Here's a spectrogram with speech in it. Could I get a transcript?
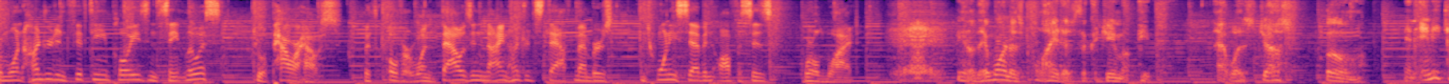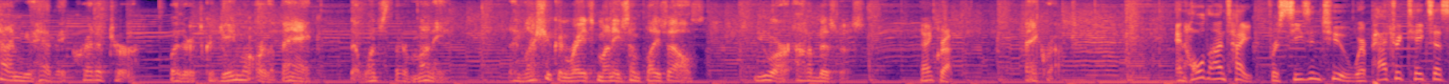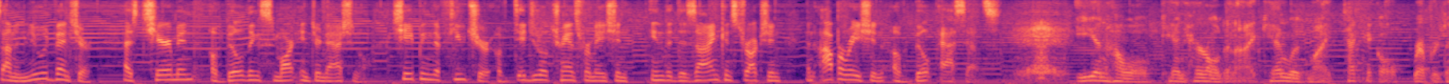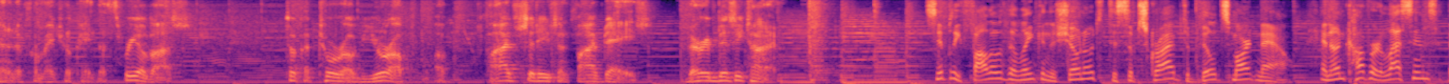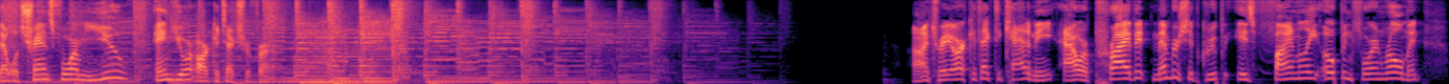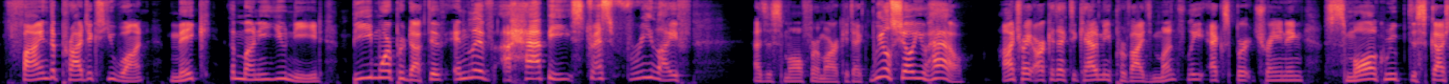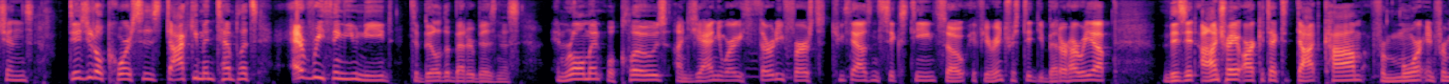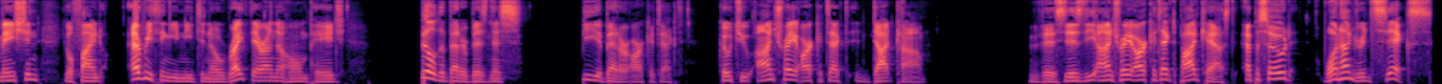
from 150 employees in St. Louis to a powerhouse with over 1,900 staff members and 27 offices worldwide. You know, they weren't as polite as the Kojima people. That was just boom. And anytime you have a creditor, whether it's Kojima or the bank, that wants their money, unless you can raise money someplace else, you are out of business. Bankrupt. Bankrupt. And hold on tight for season two, where Patrick takes us on a new adventure as chairman of Building Smart International, shaping the future of digital transformation in the design, construction, and operation of built assets. Ian Howell, Ken Harold, and I, Ken was my technical representative from HOK. The three of us took a tour of Europe of five cities in five days. Very busy time. Simply follow the link in the show notes to subscribe to Build Smart now and uncover lessons that will transform you and your architecture firm. Entre Architect Academy, our private membership group, is finally open for enrollment. Find the projects you want, make the money you need, be more productive, and live a happy, stress free life as a small firm architect. We'll show you how. Entre Architect Academy provides monthly expert training, small group discussions, digital courses, document templates, everything you need to build a better business. Enrollment will close on January 31st, 2016. So if you're interested, you better hurry up. Visit entrearchitect.com for more information. You'll find everything you need to know right there on the homepage. Build a better business, be a better architect. Go to entrearchitect.com. This is the Entre Architect Podcast, episode 106.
